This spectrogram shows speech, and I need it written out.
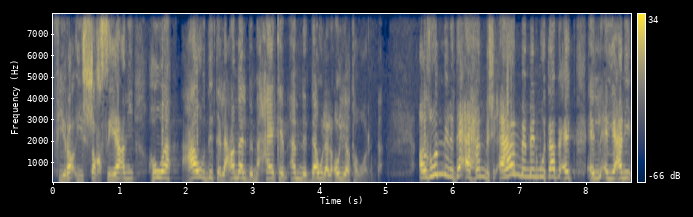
في رأيي الشخصي يعني هو عودة العمل بمحاكم أمن الدولة العليا طوارئ. أظن إن ده أهم شيء أهم من متابعة يعني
